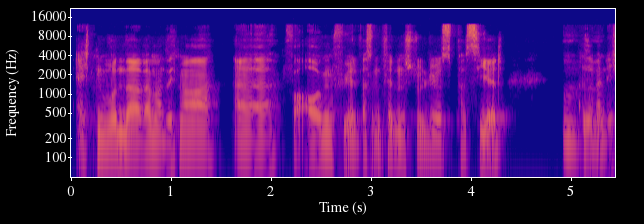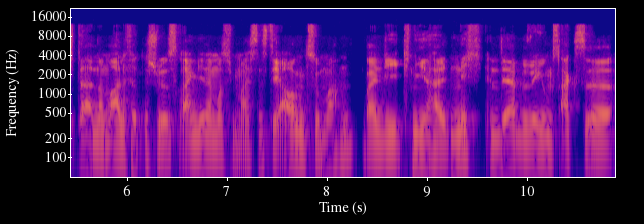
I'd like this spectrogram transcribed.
echt ein Wunder, wenn man sich mal äh, vor Augen führt, was in Fitnessstudios passiert. Mhm. Also wenn ich da in normale Fitnessstudios reingehe, dann muss ich meistens die Augen zumachen, weil die Knie halt nicht in der Bewegungsachse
